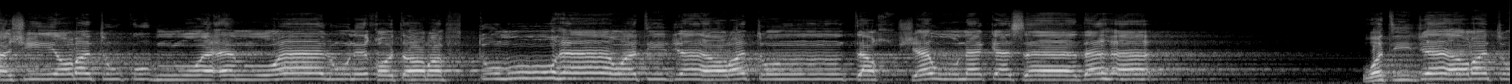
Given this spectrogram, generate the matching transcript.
وعشيرتكم وأموال اقترفتموها وتجارة تخشون كسادها ۖ وتجارة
